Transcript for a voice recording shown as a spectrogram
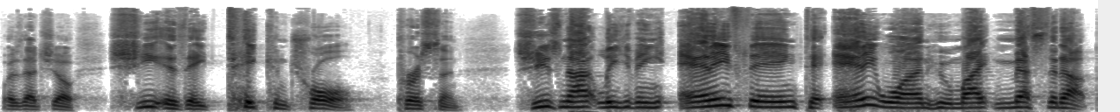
What does that show? She is a take control person. She's not leaving anything to anyone who might mess it up.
